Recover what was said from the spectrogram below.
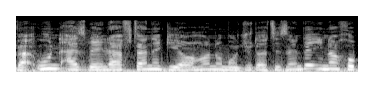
و اون از بین رفتن گیاهان و موجودات زنده اینا خب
